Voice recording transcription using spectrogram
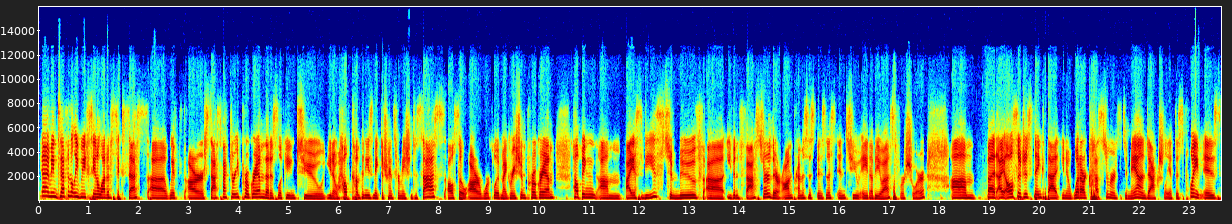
Yeah, I mean, definitely we've seen a lot of success uh, with our SaaS Factory program that is looking to, you know, help companies make the transformation to SaaS. Also, our workload migration program, helping um, ISVs to move uh, even faster their on-premises business into AWS for sure. Um, but I also just think that, you know, what our customers demand actually at this point is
